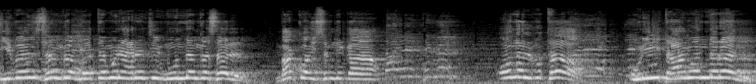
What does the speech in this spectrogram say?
이번 선거 뭐 때문에 하는지 묻는 것을 막고 있습니까? 오늘부터 우리 당원들은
